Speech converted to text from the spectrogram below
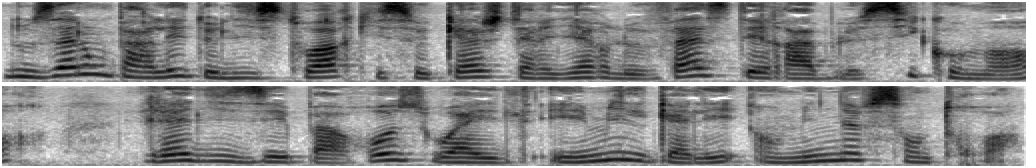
Nous allons parler de l'histoire qui se cache derrière le vase d'érable sycomore, réalisé par Rose Wild et Émile Gallet en 1903.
